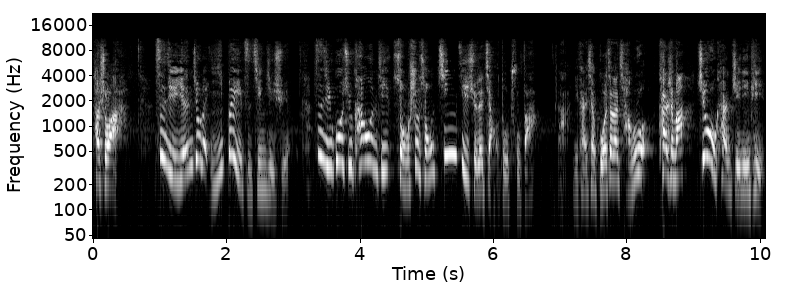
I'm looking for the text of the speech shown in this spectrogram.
他说啊，自己研究了一辈子经济学，自己过去看问题总是从经济学的角度出发啊。你看，像国家的强弱，看什么？就看 GDP。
